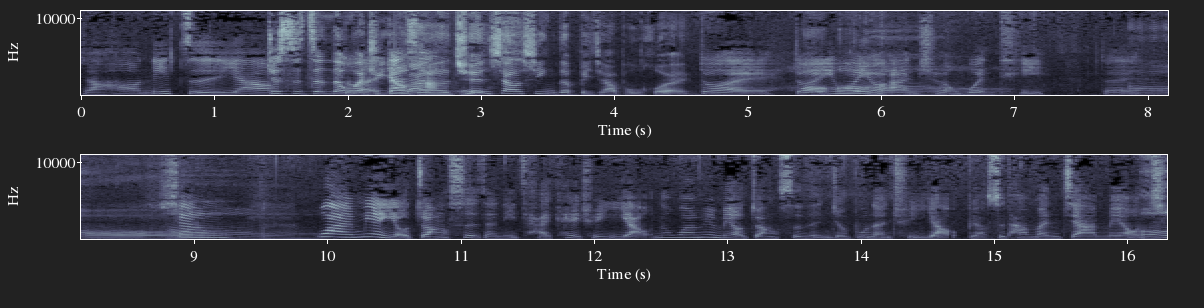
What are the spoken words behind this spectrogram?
然后你只要就是真的会去要糖果，全校性的比较不会。对对，因为有安全问题。对哦，像。外面有装饰的，你才可以去要；那外面没有装饰的，你就不能去要，表示他们家没有庆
